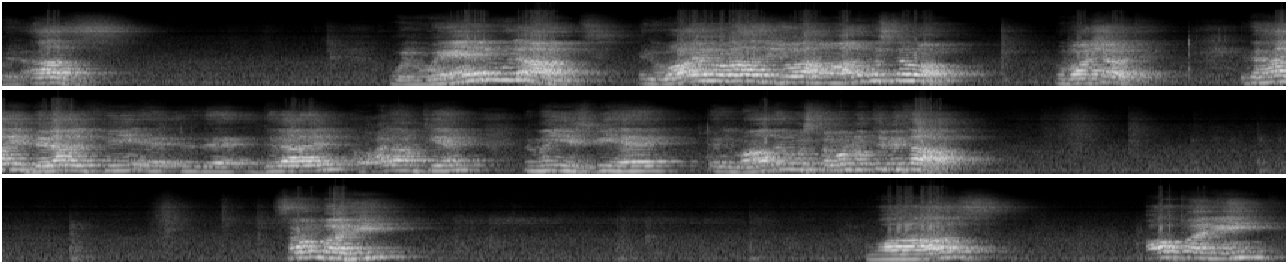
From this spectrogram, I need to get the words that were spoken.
والأز والوين والأنت الوايل والأز جواها ماضي مستمر مباشرة. إذا هذه الدلائل الدلائل أو علامتين نميز بها الماضي المستمر نعطي مثال. Somebody was opening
